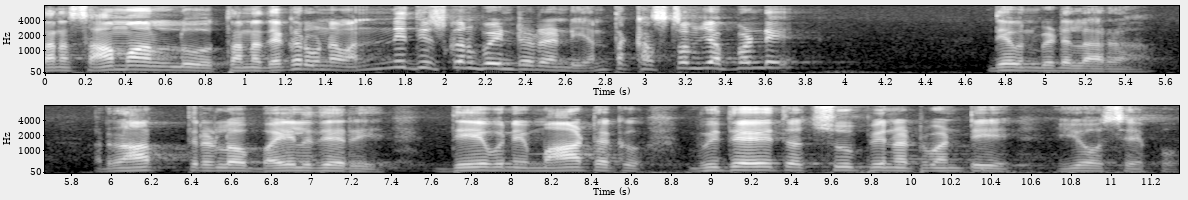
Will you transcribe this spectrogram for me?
తన సామాన్లు తన దగ్గర ఉన్నవన్నీ తీసుకొని పోయి ఉంటాడండి. ఎంత కష్టం చెప్పండి. దేవుని బిడ్డలారా రాత్రిలో బయలుదేరి దేవుని మాటకు విధేయత చూపినటువంటి యోసేపు.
